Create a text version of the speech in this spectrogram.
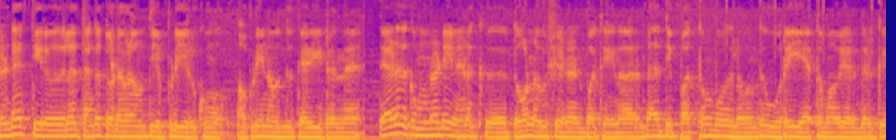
ரெண்டாயிரத்தி இருபதில் தங்கத்தோட விலை வந்து எப்படி இருக்கும் அப்படின்னு நான் வந்து தேடிட்டு இருந்தேன். தேடுறதுக்கு முன்னாடி எனக்கு தோண விஷயம் என்னென்னு பார்த்தீங்கன்னா ரெண்டாயிரத்தி பத்தொம்போதில் வந்து ஒரே ஏத்தமாகவே இருந்திருக்கு.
